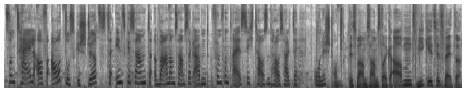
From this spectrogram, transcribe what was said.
zum Teil auf Autos gestürzt. Insgesamt waren am Samstagabend 35.000 Haushalte ohne Strom. Das war am Samstagabend. Wie geht's jetzt weiter?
